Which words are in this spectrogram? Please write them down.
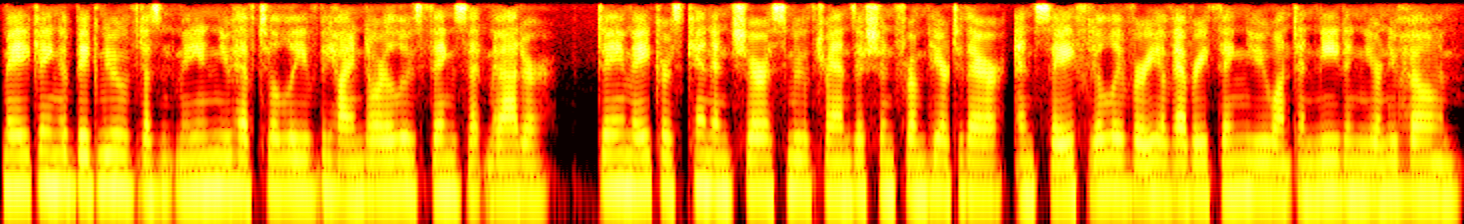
Making a big move doesn't mean you have to leave behind or lose things that matter. Daymakers can ensure a smooth transition from here to there and safe delivery of everything you want and need in your new home.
